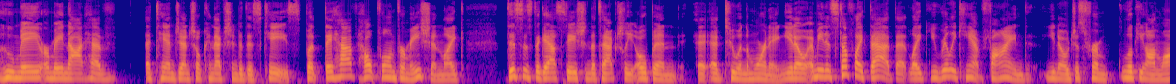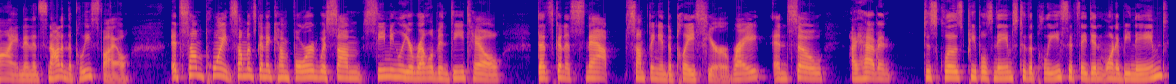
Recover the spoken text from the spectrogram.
who may or may not have a tangential connection to this case, but they have helpful information like this is the gas station that's actually open at, at, two in the morning. You know, I mean, it's stuff like that that like you really can't find, you know, just from looking online and it's not in the police file. At some point, someone's going to come forward with some seemingly irrelevant detail that's going to snap something into place here, right? And so I haven't disclosed people's names to the police if they didn't want to be named,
